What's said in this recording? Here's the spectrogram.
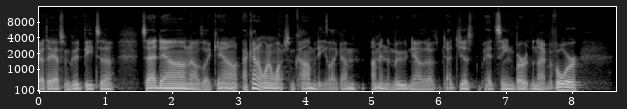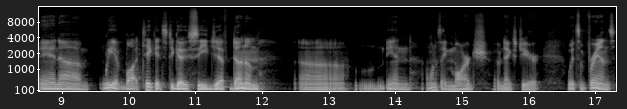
got to have some good pizza. Sat down and I was like, yeah, I kind of want to watch some comedy. Like I'm, I'm in the mood now that I've, I just had seen Bert the night before, and um, we have bought tickets to go see Jeff Dunham uh, in I want to say March of next year with some friends,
